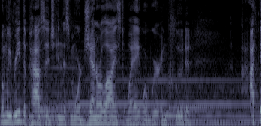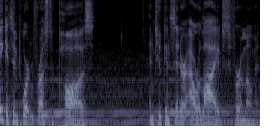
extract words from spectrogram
When we read the passage in this more generalized way, where we're included, I think it's important for us to pause and to consider our lives for a moment.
